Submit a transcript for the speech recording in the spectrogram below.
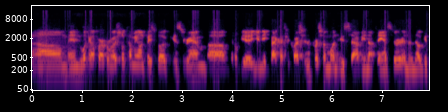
Um, and look out for our promotional coming on Facebook, Instagram. Um, it'll be a unique backcountry question for someone who's savvy enough to answer, and then they'll get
